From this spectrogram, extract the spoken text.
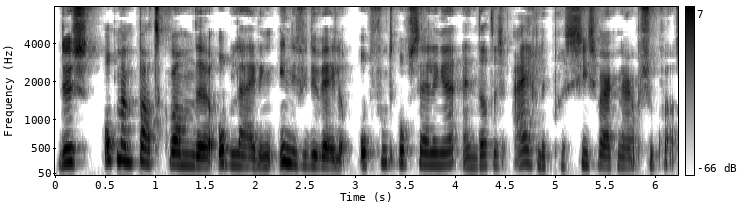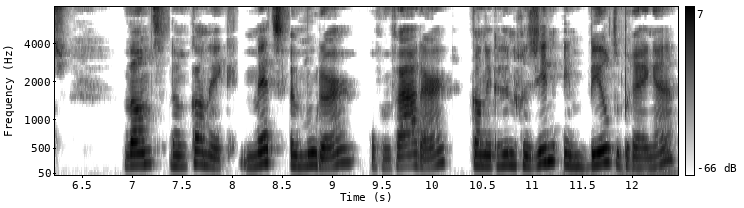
Dus op mijn pad kwam de opleiding individuele opvoedopstellingen. En dat is eigenlijk precies waar ik naar op zoek was. Want dan kan ik met een moeder of een vader, kan ik hun gezin in beeld brengen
